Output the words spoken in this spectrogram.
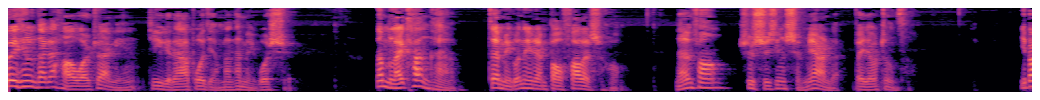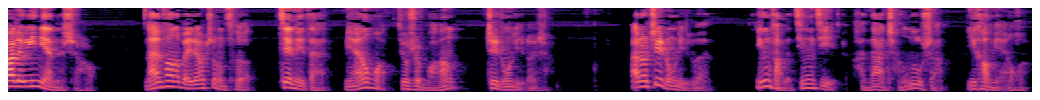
各位听众，大家好，我是朱爱明，继续给大家播讲《漫谈美国史》。那么来看看，在美国内战爆发的时候，南方是实行什么样的外交政策？一八六一年的时候，南方的外交政策建立在“棉花就是王”这种理论上。按照这种理论，英法的经济很大程度上依靠棉花。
